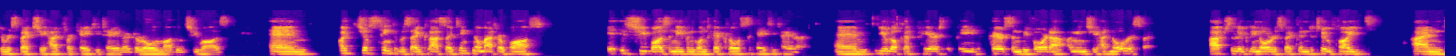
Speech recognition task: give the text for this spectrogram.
the respect she had for Katie Taylor, the role model she was. Um, I just think it was outclassed. I think no matter what, it, she wasn't even going to get close to Katie Taylor. Um, you look at Pierce, Pearson before that. I mean, she had no respect, absolutely no respect in the two fights and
